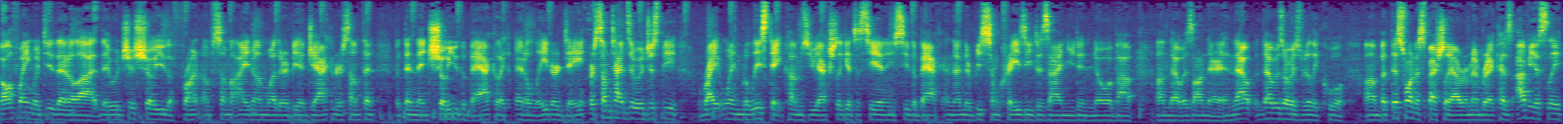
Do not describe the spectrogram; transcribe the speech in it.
Golfwang would do that a lot. They would just show you the front of some item, whether it be a jacket or something, but then they'd show you the back like at a later date. Or sometimes it would just be right when release date comes, you actually get to see it and you see the back, and then there'd be some crazy design you didn't know about um, that was on there. And that, that was always really cool. Um, but this one especially, I remember it because obviously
